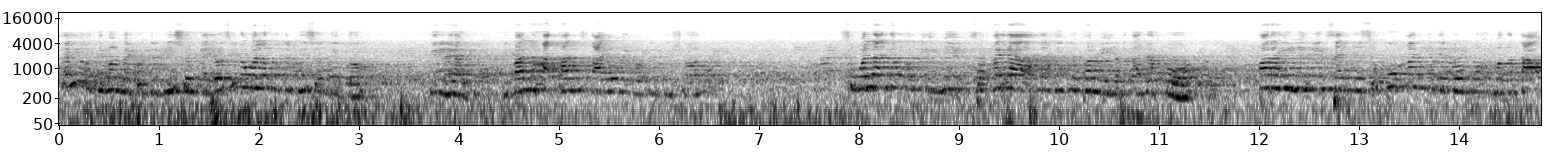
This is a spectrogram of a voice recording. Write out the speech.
Kayo, di ba may contribution kayo? Sino walang contribution dito? PhilHealth. Di ba lahat halos tayo may contribution? So wala nang umiimig. So kaya nandito kami anak ko para hilingin sa inyo, subukan niyo itong mga tao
